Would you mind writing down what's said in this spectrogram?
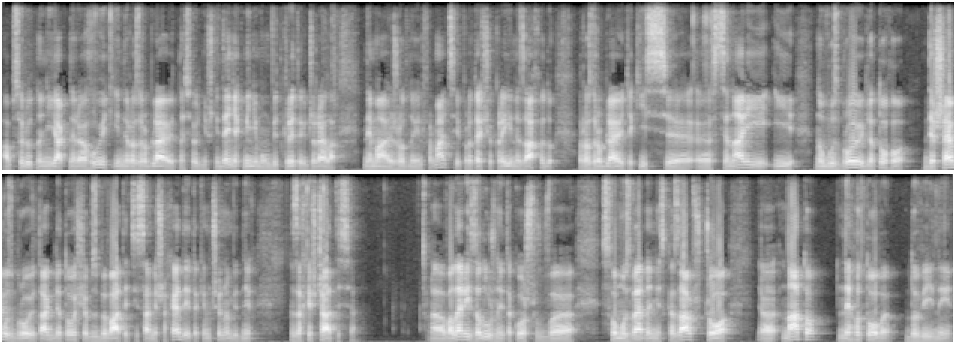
абсолютно ніяк не реагують і не розробляють на сьогоднішній день, як мінімум в відкритих джерелах немає жодної інформації про те, що країни Заходу розробляють якісь е, е, сценарії і нову зброю для того, дешеву зброю, так, для того, щоб збивати ці самі шахеди і таким чином від них захищатися. Е, Валерій Залужний також в своєму зверненні сказав, що НАТО не готове до війни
